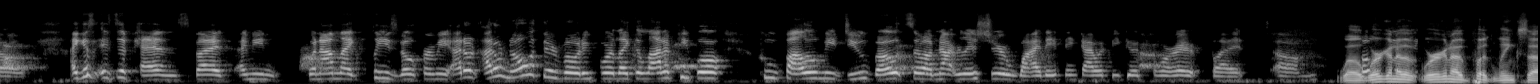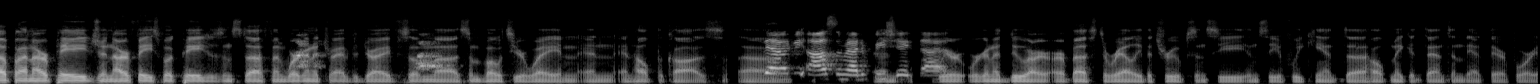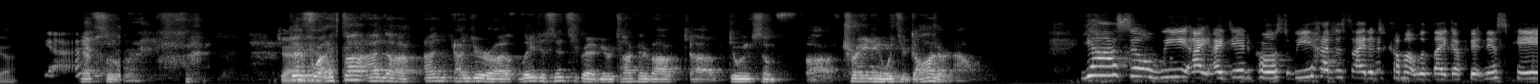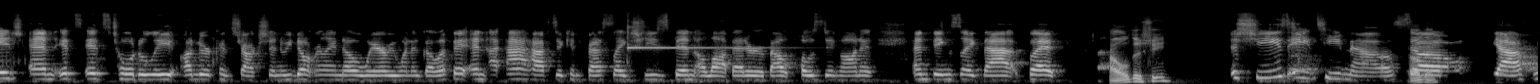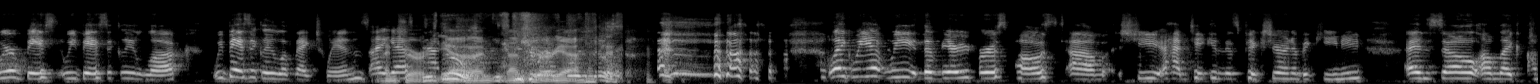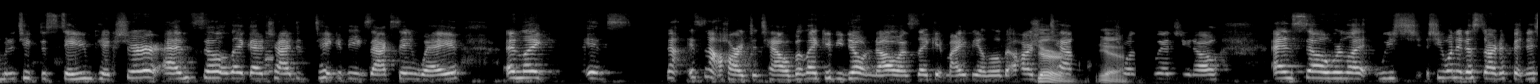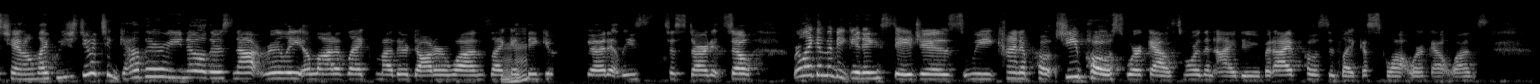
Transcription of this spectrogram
I guess it depends. But I mean, when I'm like, please vote for me, I don't I don't know what they're voting for. Like a lot of people who follow me do vote, so I'm not really sure why they think I would be good for it. But um, well, we're gonna we're gonna put links up on our page and our Facebook pages and stuff, and we're gonna try to drive some uh, some votes your way and and and help the cause. Um, that would be awesome. I'd appreciate that. We're we're gonna do our, our best to rally the troops and see and see if we can't uh, help make a dent in that there for you. Yeah, absolutely. John, Jennifer, yeah. I saw on, uh, on, on your uh, latest Instagram you were talking about uh, doing some uh, training with your daughter now. Yeah, so we I, I did post. We had decided to come up with like a fitness page, and it's it's totally under construction. We don't really know where we want to go with it, and I, I have to confess, like she's been a lot better about posting on it and things like that. But how old is she? She's 18 now, so. Okay yeah, we're base. We basically look. We basically look like twins. I I'm guess. Sure. Yeah, I'm, I'm sure. Yeah. like we we the very first post, um, she had taken this picture in a bikini, and so I'm like, I'm gonna take the same picture, and so like I tried to take it the exact same way, and like it's not it's not hard to tell, but like if you don't know, it's like it might be a little bit hard sure. to tell yeah. which which, you know. And so we're like, we she wanted to start a fitness channel. I'm like, we should do it together. You know, there's not really a lot of like mother daughter ones. Like, mm-hmm. I think it would be good at least to start it. So we're like in the beginning stages. We kind of post. She posts workouts more than I do, but I've posted like a squat workout once.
